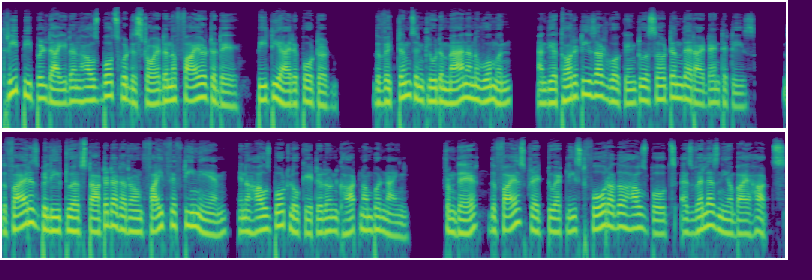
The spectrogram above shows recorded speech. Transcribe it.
three people died and houseboats were destroyed in a fire today, PTI reported. The victims include a man and a woman and the authorities are working to ascertain their identities. The fire is believed to have started at around 5:15 a.m. in a houseboat located on Ghat number 9. From there, the fire spread to at least 4 other houseboats as well as nearby huts.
